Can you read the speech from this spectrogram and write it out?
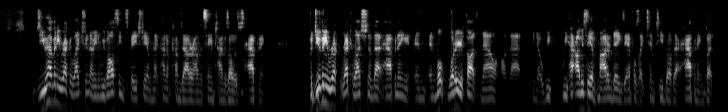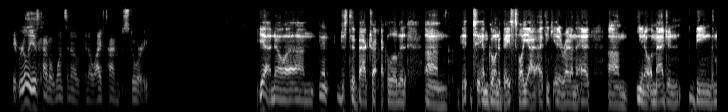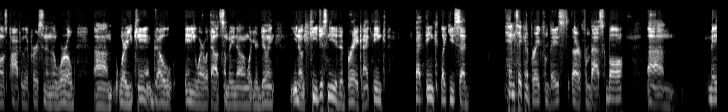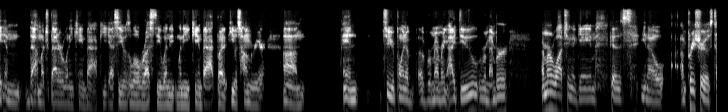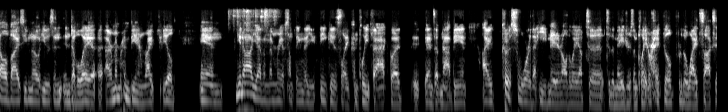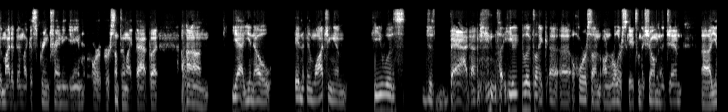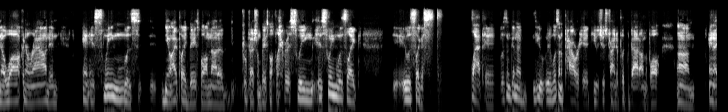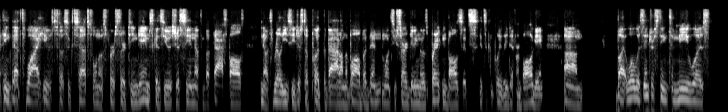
Do you have any recollection? I mean, we've all seen Space Jam, and that kind of comes out around the same time as all this was happening. But do you have any rec- recollection of that happening? And, and what, what are your thoughts now on that? You know, we we ha- obviously have modern day examples like Tim Tebow of that happening, but it really is kind of a once in a in a lifetime story. Yeah, no, um, and just to backtrack a little bit um, to him going to baseball, yeah, I think you hit it right on the head. Um, you know, imagine being the most popular person in the world um, where you can't go anywhere without somebody knowing what you're doing. You know, he just needed a break. And I think, I think, like you said, him taking a break from base or from basketball um, made him that much better when he came back. Yes, he was a little rusty when he, when he came back, but he was hungrier. Um, and to your point of, of remembering, I do remember. I remember watching a game because you know I'm pretty sure it was televised, even though he was in in Double A. I, I remember him being in right field, and you know how you have a memory of something that you think is like complete fact, but it ends up not being. I could have swore that he made it all the way up to to the majors and played right field for the White Sox. It might have been like a spring training game or or something like that. But um, yeah, you know, in in watching him, he was just bad. I mean, he looked like a, a, horse on on roller skates when they show him in the gym. Uh, you know, walking around and and his swing was, you know, I played baseball. I'm not a professional baseball player, but his swing, his swing was like, it was like a slap hit. It wasn't gonna, it wasn't a power hit. He was just trying to put the bat on the ball. Um, and I think that's why he was so successful in those first 13 games because he was just seeing nothing but fastballs. You know, it's real easy just to put the bat on the ball, but then once you start getting those breaking balls, it's it's a completely different ball game. Um, but what was interesting to me was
